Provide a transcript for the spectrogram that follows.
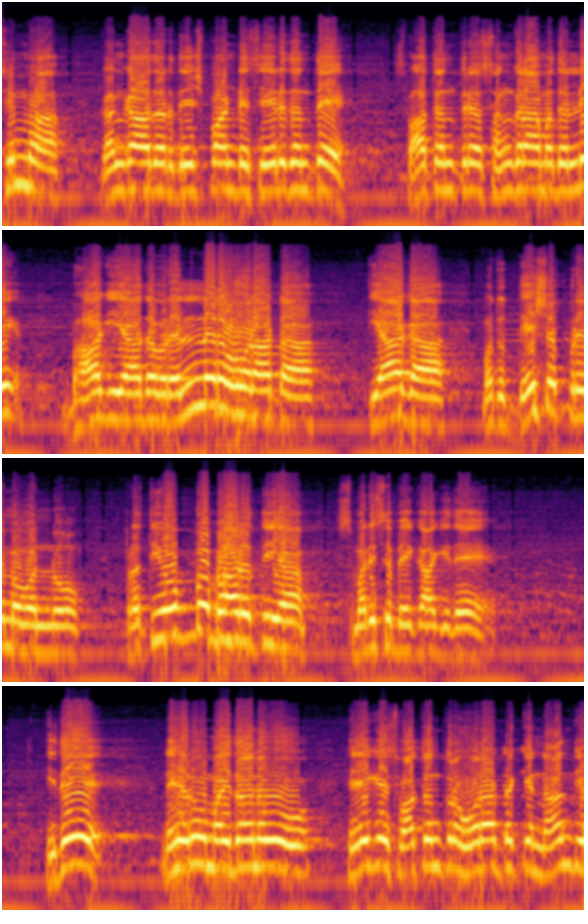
ಸಿಂಹ ಗಂಗಾಧರ್ ದೇಶಪಾಂಡೆ ಸೇರಿದಂತೆ ಸ್ವಾತಂತ್ರ್ಯ ಸಂಗ್ರಾಮದಲ್ಲಿ ಭಾಗಿಯಾದವರೆಲ್ಲರ ಹೋರಾಟ, ತ್ಯಾಗ ಮತ್ತು ದೇಶಪ್ರೇಮವನ್ನು ಪ್ರತಿಯೊಬ್ಬ ಭಾರತೀಯ ಸ್ಮರಿಸಬೇಕಾಗಿದೆ. ಇದೇ ನೆಹರು ಮೈದಾನವು ಹೇಗೆ ಸ್ವಾತಂತ್ರ್ಯ ಹೋರಾಟಕ್ಕೆ ನಾಂದಿ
